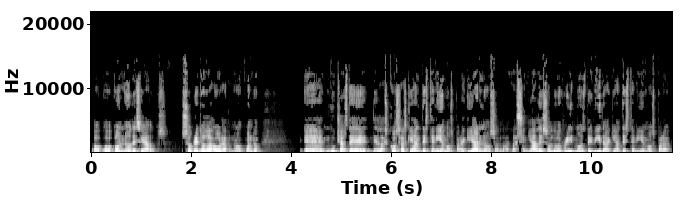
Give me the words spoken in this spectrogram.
o, o no deseados. Sobre todo ahora, ¿no? Cuando eh, muchas de, las cosas que antes teníamos para guiarnos, las señales o los ritmos de vida que antes teníamos para,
